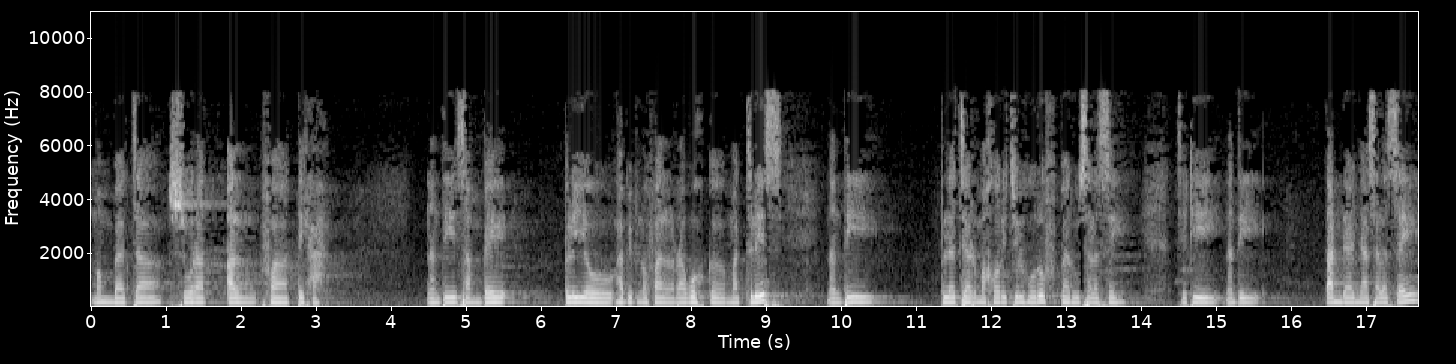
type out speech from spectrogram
membaca surat Al-Fatihah. Nanti sampai beliau Habib Noval rawuh ke majelis, nanti belajar makhorijul huruf baru selesai. Jadi nanti tandanya selesai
